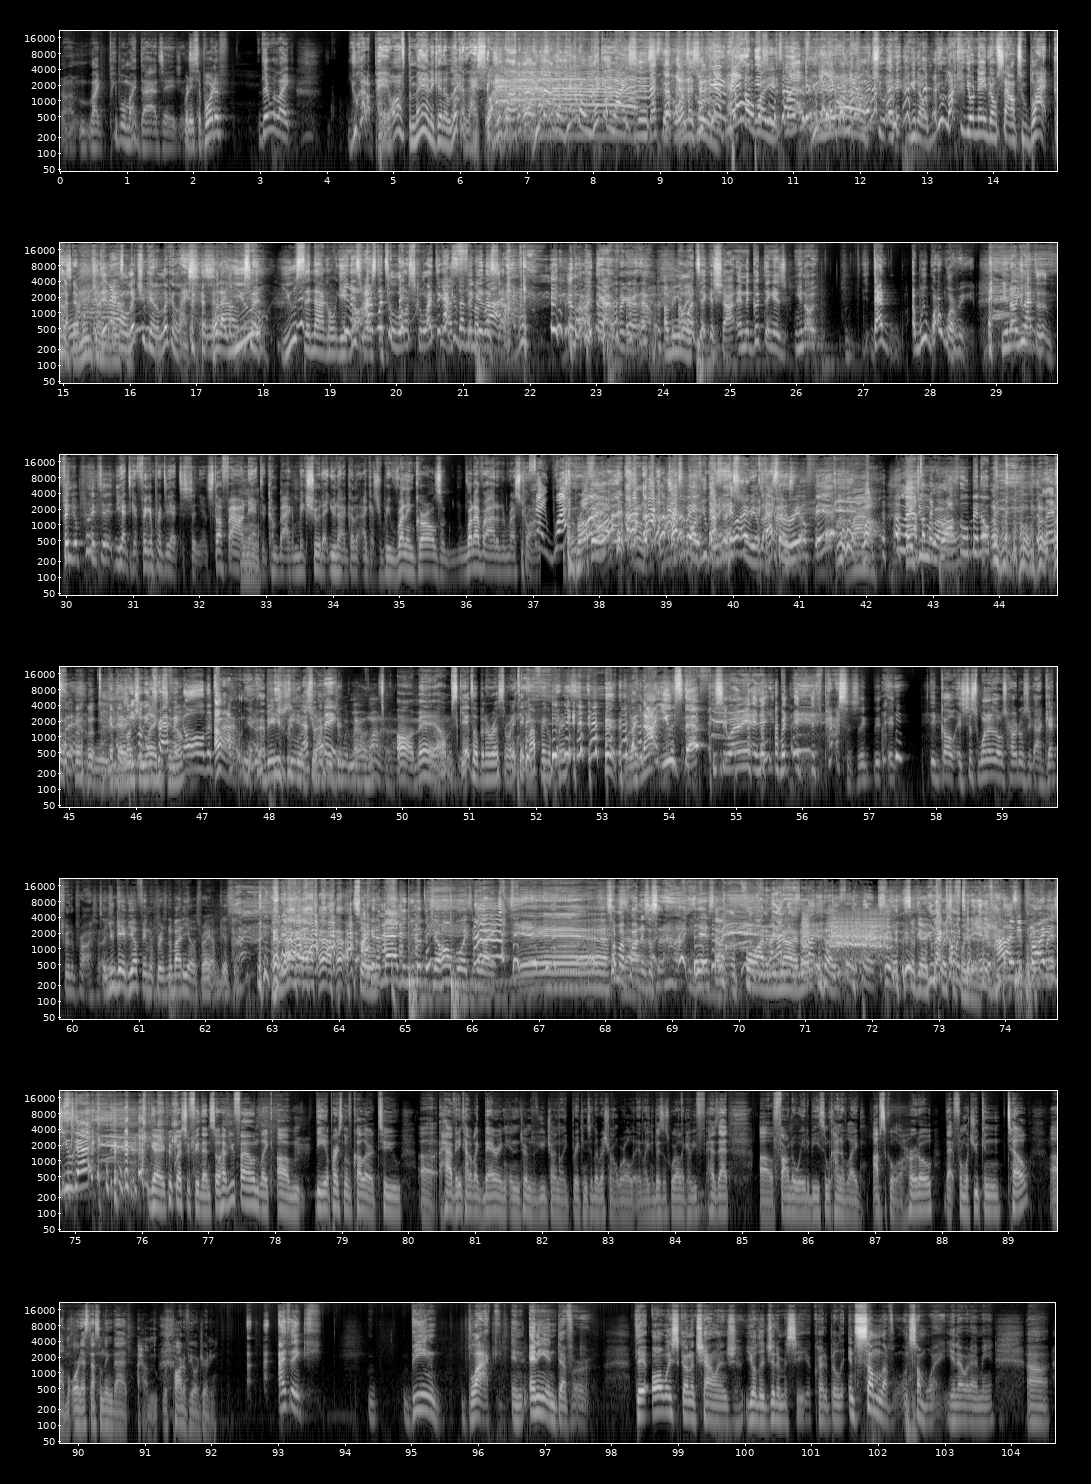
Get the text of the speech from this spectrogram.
um, like people my dad's age. and Were they supportive? they were like, "You gotta pay off the man to get a liquor license. You're not gonna get no liquor license That's the unless you can't pay nobody. Prohibition time. You, they're gonna not let you. And it, you know, you lucky your name don't sound too black because they're not gonna let you get a liquor license. Well, like you, Said- you said not gonna get you know, this I went to law school. I think I Yeah, can send them a figure this out. you know, I think I can figure it out. I mean, I want like- to take a shot. And the good thing is, you know, that we were worried. You know, you had to fingerprint it. You had to get fingerprinted. You had to send your stuff out, and they had to come back and make sure that you're not gonna, I guess, be running girls or whatever out of the restaurant. Say what? I don't know. That's or if you got a history of that That's kind a of real stuff. fear. Wow. They do. uh, brothel been open. Listen, Get that lunch people and get trafficked you know? all the time. I, yeah, it'd be interesting That's to what they do with marijuana. Oh man, I'm scared to open a restaurant. They take my fingerprints. like, not you, Steph. You see what I mean? And it, but it, it passes. It, it, it, it go. It's just one of those hurdles you gotta get through the process. So you gave your fingerprints, nobody else, right? I'm guessing. So I can imagine you look at your homeboys and be like, yeah. Some of my partners are saying, ah, Yeah, so, Four out of Like, the nine, somebody right? with fingerprints. So Gary, you're not coming for to the you. interview. how many priors you got? Gary, quick question for you then. So, have you found like um, being a person of color to uh, have any kind of like bearing in terms of you trying to like break into the restaurant world and like the business world? Like, have you has that uh, found a way to be some kind of like obstacle or hurdle that, from what you can tell, um, or that's not something that um, was part of your journey? I think being black in any endeavor, they're always going to challenge your legitimacy, your credibility, in some level, in some way. You know what I mean? Uh,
